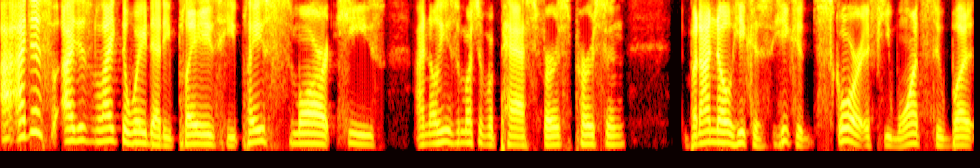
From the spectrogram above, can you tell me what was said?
I, I just I just like the way that he plays. He plays smart. He's I know he's much of a pass first person, but I know he could he could score if he wants to. But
